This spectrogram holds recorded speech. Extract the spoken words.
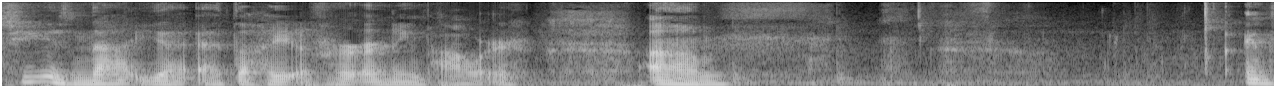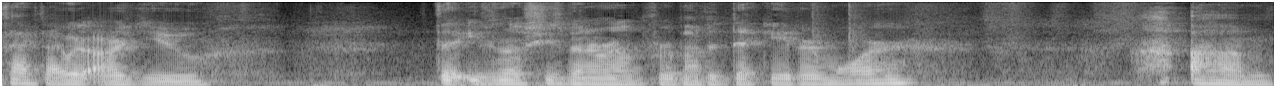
She is not yet at the height of her earning power. Um, in fact, I would argue that even though she's been around for about a decade or more, um,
